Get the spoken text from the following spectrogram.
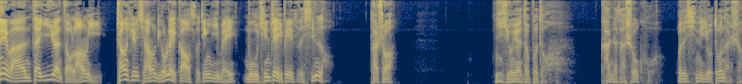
那晚在医院走廊里，张学强流泪告诉丁一梅母亲这一辈子的辛劳。他说：“你永远都不懂，看着她受苦，我的心里有多难受。”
